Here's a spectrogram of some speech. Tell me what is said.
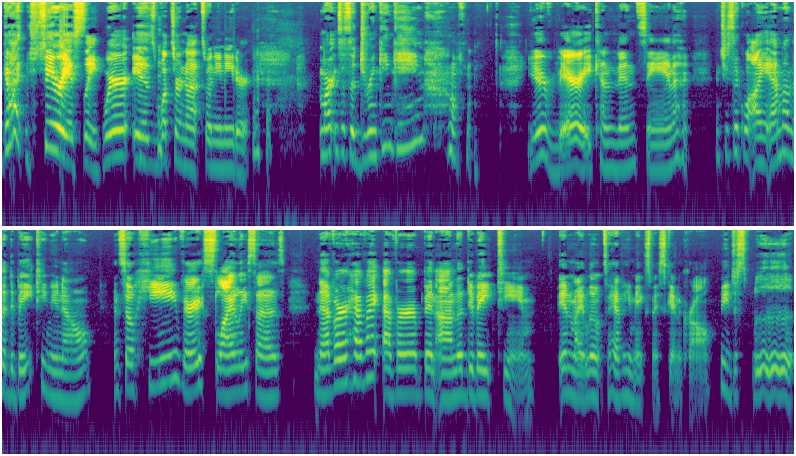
God, seriously, where is What's Her Nuts when you need her? Martin says, A drinking game? You're very convincing. And she's like, Well, I am on the debate team, you know. And so he very slyly says, Never have I ever been on the debate team. In my notes, I have he makes my skin crawl. He just, ugh.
